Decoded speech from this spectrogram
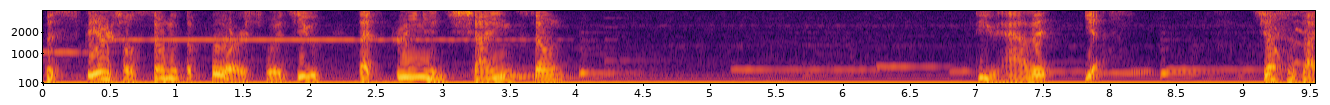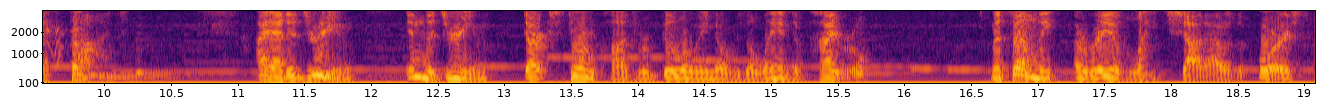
the spiritual stone of the forest, would you? That green and shining stone? Do you have it? Yes. Just as I thought. I had a dream. In the dream, dark storm clouds were billowing over the land of Hyrule. But suddenly, a ray of light shot out of the forest,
